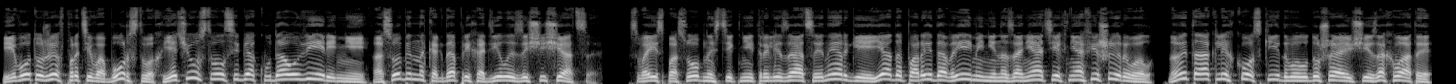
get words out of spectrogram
И вот уже в противоборствах я чувствовал себя куда уверенней, особенно когда приходилось защищаться. Свои способности к нейтрализации энергии я до поры до времени на занятиях не афишировал, но и так легко скидывал удушающие захваты,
